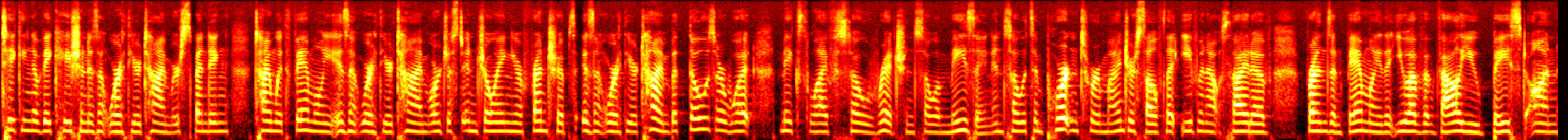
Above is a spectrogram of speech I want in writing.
taking a vacation isn't worth your time or spending time with family isn't worth your time or just enjoying your friendships isn't worth your time. But those are what makes life so rich and so amazing. And so it's important to remind yourself that even outside of friends and family, that you have a value value based on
